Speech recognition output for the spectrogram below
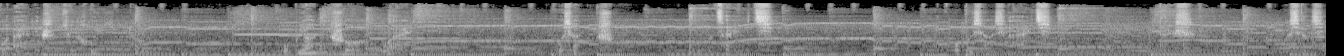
我爱的是最后一秒。我不要你说我爱你。我想你说我们在一起。不相信爱情，但是我相信。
